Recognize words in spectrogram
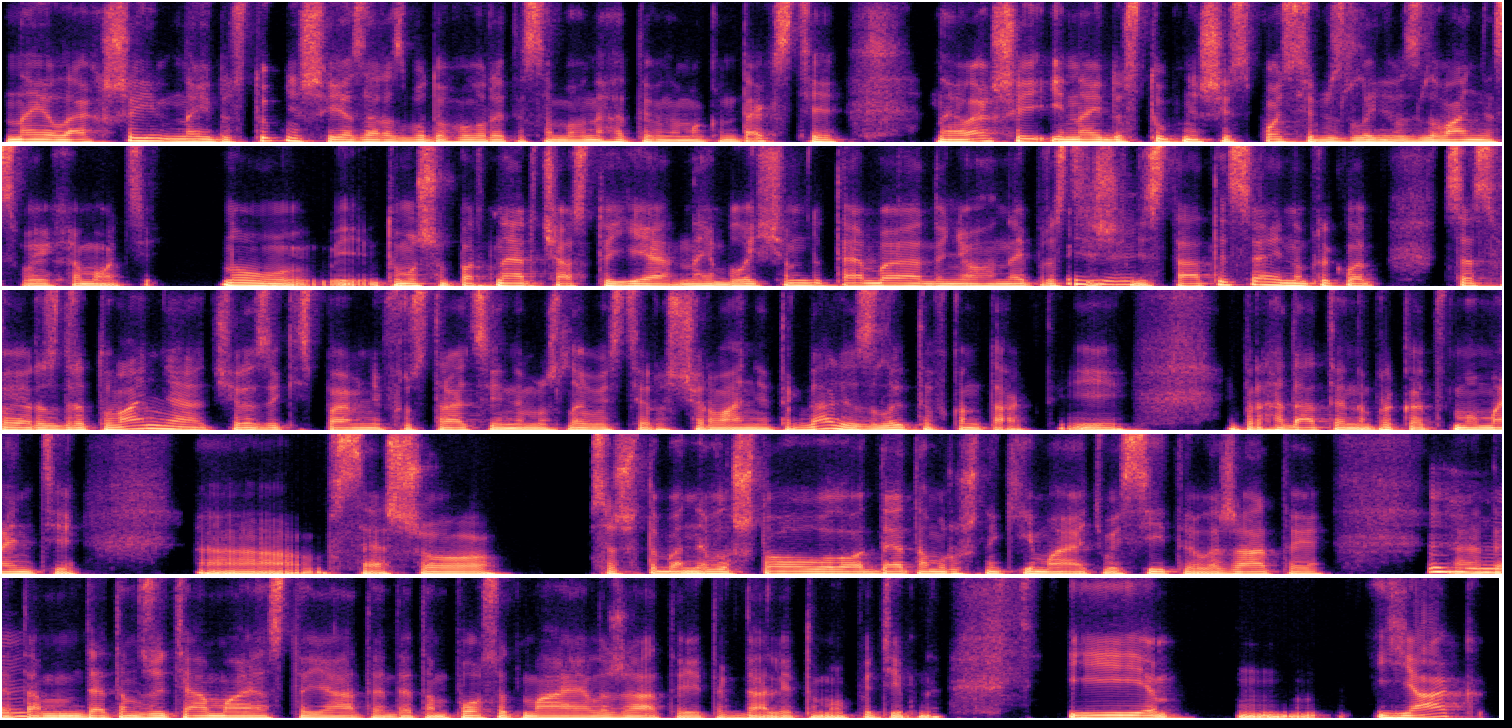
найлегший, найдоступніший. Я зараз буду говорити саме в негативному контексті. Найлегший і найдоступніший спосіб зливання своїх емоцій. Ну тому, що партнер часто є найближчим до тебе, до нього найпростіше mm-hmm. дістатися, і, наприклад, все своє роздратування через якісь певні фрустрації, неможливості, розчарування і так далі, злити в контакт і і пригадати, наприклад, в моменті а, все, що все, що тебе не влаштовувало, де там рушники мають висіти, лежати, Мгм. де там, де там взуття має стояти, де там посуд має лежати, і так далі, і тому подібне. І як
